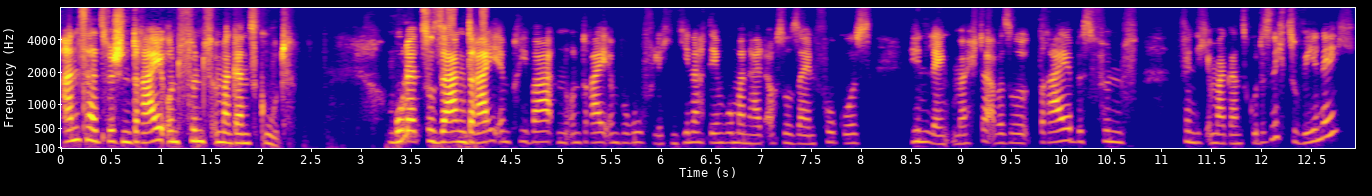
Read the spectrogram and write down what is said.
Anzahl zwischen drei und fünf immer ganz gut. Mhm. Oder zu sagen, drei im privaten und drei im beruflichen, je nachdem, wo man halt auch so seinen Fokus hinlenken möchte. Aber so drei bis fünf finde ich immer ganz gut. Ist nicht zu wenig,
